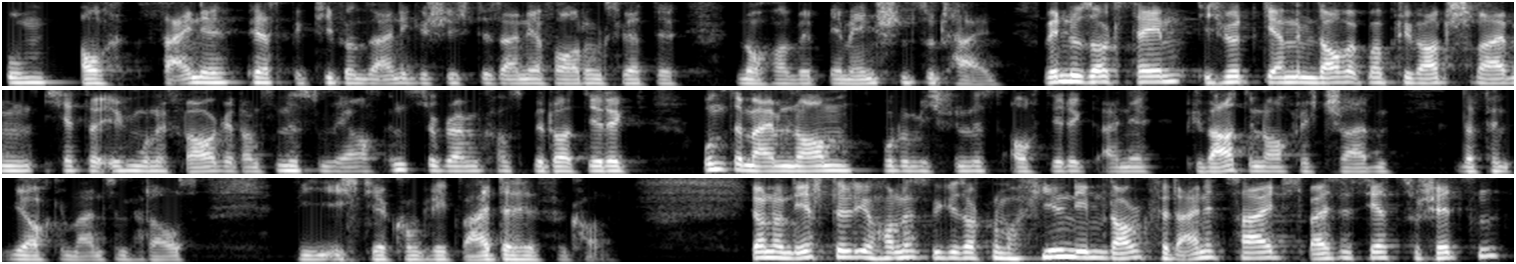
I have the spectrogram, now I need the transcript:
um auch seine Perspektive und seine Geschichte, seine Erfahrungswerte nochmal mit mehr Menschen zu teilen. Wenn du sagst, hey, ich würde gerne im David mal privat schreiben, ich hätte da irgendwo eine Frage, dann findest du mir auf Instagram, kannst mir dort direkt unter meinem Namen, wo du mich findest, auch direkt eine private Nachricht schreiben. Und da finden wir auch gemeinsam heraus, wie ich dir konkret weiterhelfen kann. Ja, und an der Stelle, Johannes, wie gesagt, nochmal vielen lieben Dank für deine Zeit. Ich weiß es sehr zu schätzen.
